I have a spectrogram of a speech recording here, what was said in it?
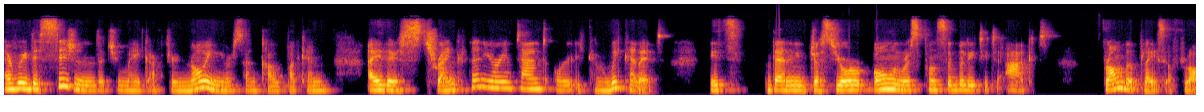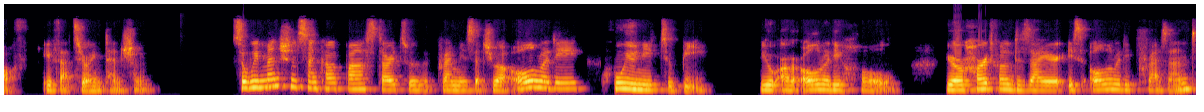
every decision that you make after knowing your sankalpa can either strengthen your intent or it can weaken it. It's then just your own responsibility to act from the place of love, if that's your intention. So we mentioned sankalpa starts with the premise that you are already who you need to be you are already whole. Your heartfelt desire is already present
